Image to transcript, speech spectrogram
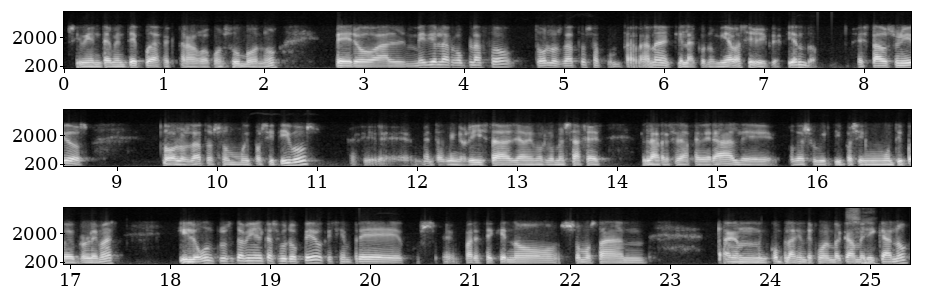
pues evidentemente puede afectar algo al consumo, ¿no? Pero al medio y largo plazo, todos los datos apuntarán a que la economía va a seguir creciendo. Estados Unidos, todos los datos son muy positivos, es decir, eh, ventas minoristas, ya vemos los mensajes de la Reserva Federal de poder subir tipos sin ningún tipo de problemas. Y luego incluso también el caso europeo, que siempre pues, eh, parece que no somos tan tan complacientes como el mercado americano,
